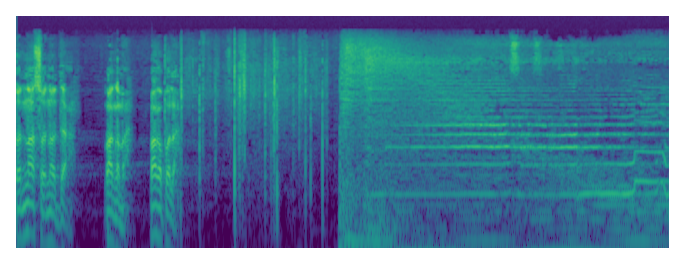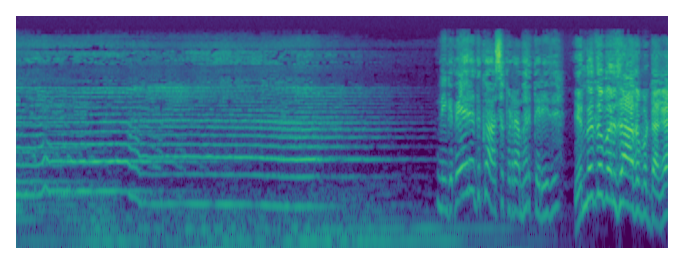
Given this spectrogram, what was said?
சொன்னா சொன்னதுதான். வாங்கம்மா வாங்க போலாம். நீங்க வேற எதுக்கும் ஆசைப்படுற மாதிரி தெரியுது? என்னத்த பெருசா ஆசைப்பட்டாங்க?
